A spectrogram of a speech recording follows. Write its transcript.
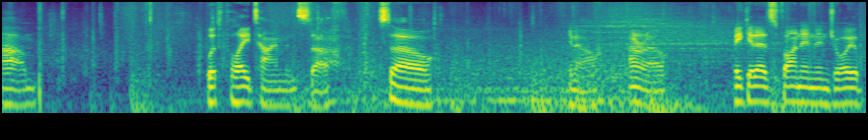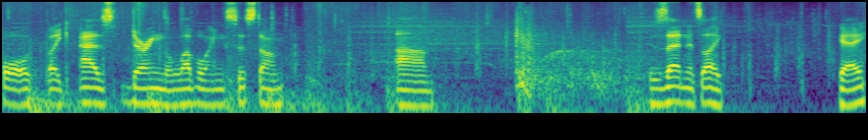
Um, with playtime and stuff. So you know, I don't know, make it as fun and enjoyable like as during the leveling system. Um, because then it's like, okay,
